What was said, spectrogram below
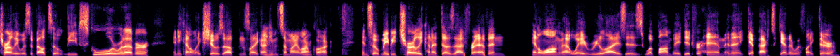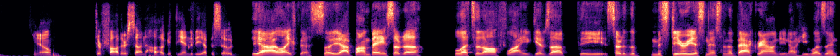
Charlie was about to leave school or whatever. And he kind of like shows up and is like, I didn't even set my alarm clock. And so maybe Charlie kind of does that for Evan and along that way realizes what Bombay did for him and then they get back together with like their, you know, their father son hug at the end of the episode. Yeah, I like this. So yeah, Bombay sort of lets it all fly. He gives up the sort of the mysteriousness in the background. You know, he wasn't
